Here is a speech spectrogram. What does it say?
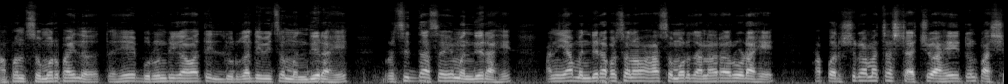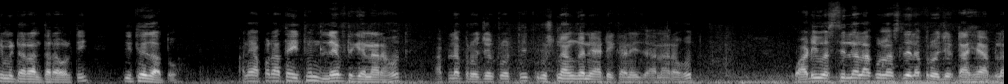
आपण समोर पाहिलं तर हे बुरुंडी गावातील दुर्गादेवीचं मंदिर आहे. प्रसिद्ध असं हे मंदिर आहे. आणि या मंदिरापासून हा समोर जाणारा रोड आहे. हा परशुरामाचा स्टॅच्यू आहे. इथून पाचशे मीटर अंतरावरती तिथे जातो. आणि आपण आता इथून लेफ्ट घेणार आहोत. आपल्या प्रोजेक्टवरती कृष्णांगण या ठिकाणी जाणार आहोत. वाडी वस्तीला लागून असलेला प्रोजेक्ट आहे आपला.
